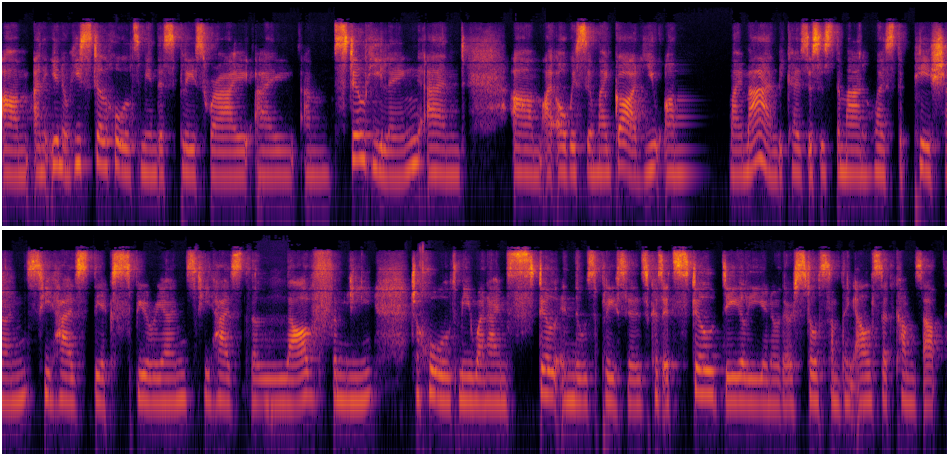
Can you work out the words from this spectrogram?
um, and you know, he still holds me in this place where I, I am still healing. And um, I always say, oh my God, you are my man because this is the man who has the patience, he has the experience, he has the love for me to hold me when I'm still in those places because it's still daily, you know, there's still something else that comes up.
